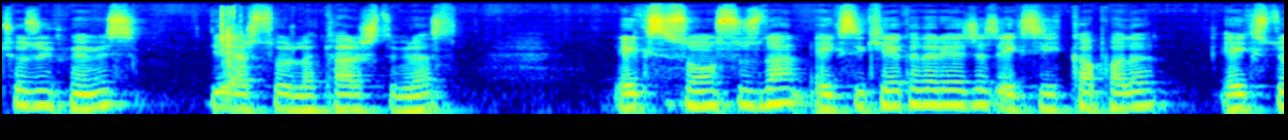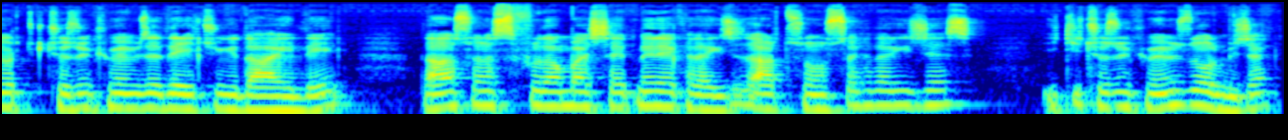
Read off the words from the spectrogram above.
Çözüm kümemiz diğer soruyla karıştı biraz. Eksi sonsuzdan eksi 2'ye kadar yazacağız. Eksi 2 kapalı. Eksi 4 çözüm kümemize değil çünkü dahil değil. Daha sonra sıfırdan başlayıp nereye kadar gideceğiz? Artı sonsuza kadar gideceğiz. 2 çözüm olmayacak.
